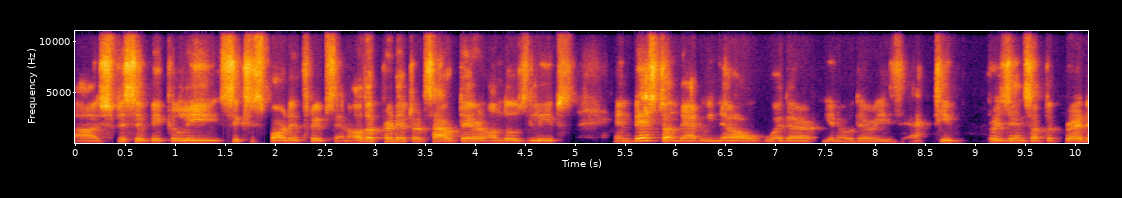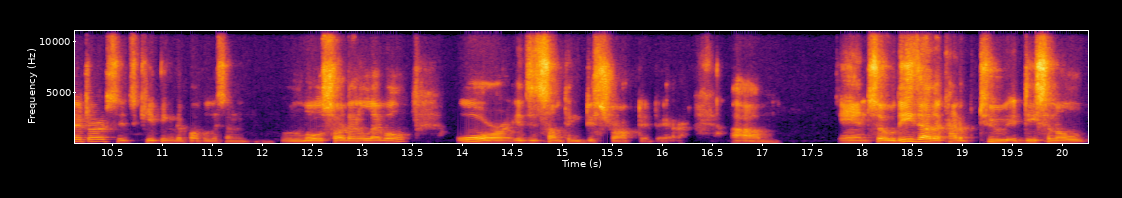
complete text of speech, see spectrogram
uh, specifically six spotted thrips and other predators out there on those leaves. And based on that we know whether you know there is active presence of the predators, it's keeping the population low certain level, or is it something disrupted there? Um, and so these are the kind of two additional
